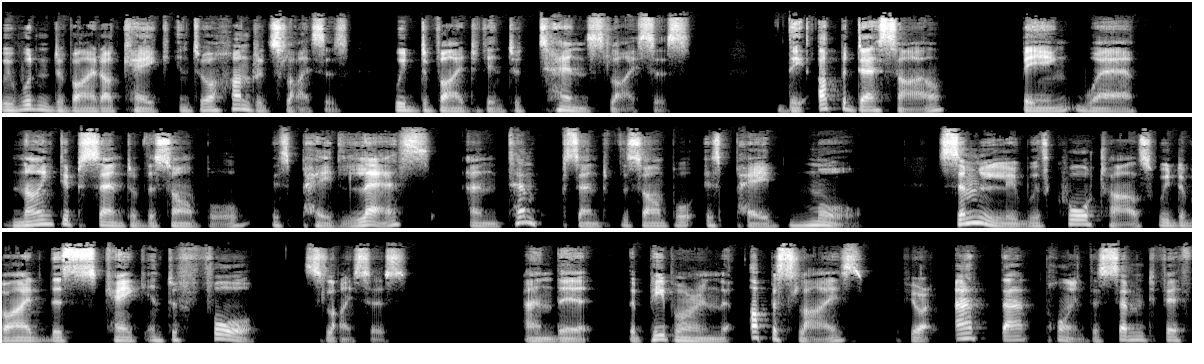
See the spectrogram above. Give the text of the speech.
we wouldn't divide our cake into 100 slices, we'd divide it into 10 slices. The upper decile being where 90% of the sample is paid less and 10% of the sample is paid more. Similarly, with quartiles, we divide this cake into four slices. And the, the people who are in the upper slice, if you're at that point, the 75th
